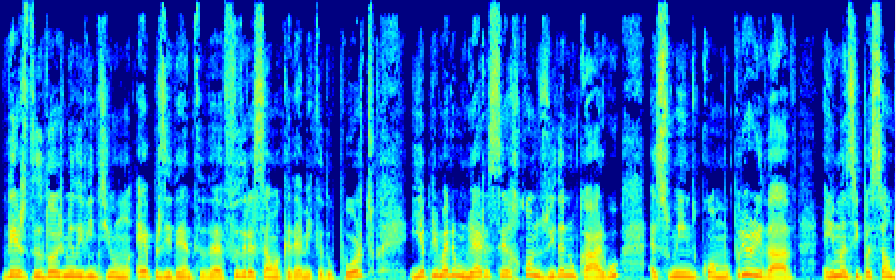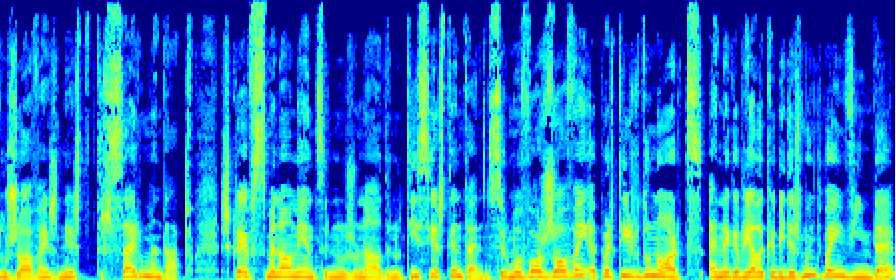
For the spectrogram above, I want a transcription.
Desde 2021 é presidente da Federação Académica Académica do Porto e a primeira mulher a ser reconduzida no cargo, assumindo como prioridade a emancipação dos jovens neste terceiro mandato. Escreve semanalmente no Jornal de Notícias, tentando ser uma voz jovem a partir do Norte. Ana Gabriela Cabilhas, muito bem-vinda.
